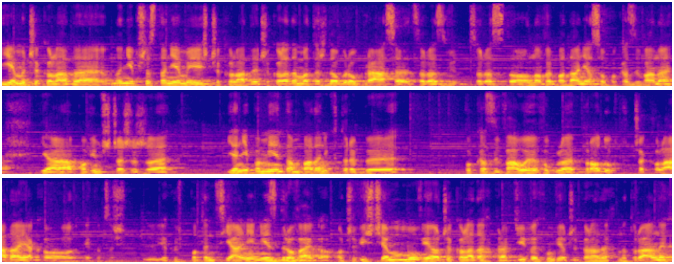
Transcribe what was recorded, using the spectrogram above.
jemy czekoladę, no nie przestaniemy jeść czekolady. Czekolada ma też dobrą prasę, coraz, coraz to nowe badania są pokazywane. Ja powiem szczerze, że ja nie pamiętam badań, które by pokazywały w ogóle produkt czekolada jako, jako coś jakoś potencjalnie niezdrowego. Oczywiście mówię o czekoladach prawdziwych, mówię o czekoladach naturalnych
